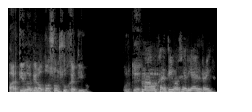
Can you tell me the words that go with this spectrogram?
Partiendo de que los dos son subjetivos. Porque, más objetivo sería el RIR.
